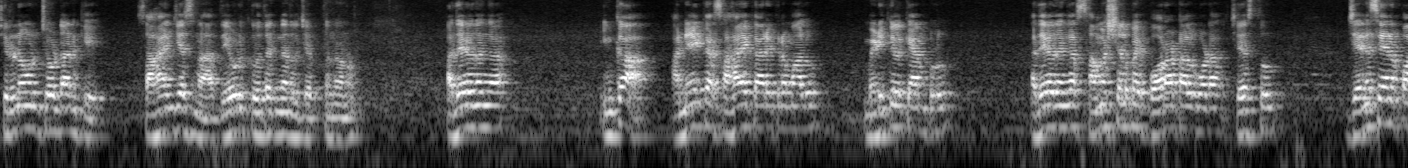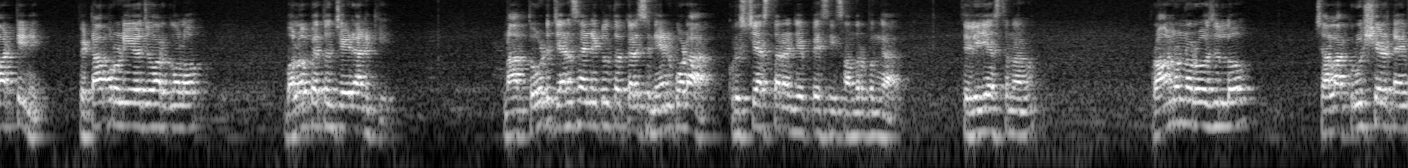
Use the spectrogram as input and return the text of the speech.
చిరునవ్వును చూడడానికి సహాయం చేసిన దేవుడి కృతజ్ఞతలు చెప్తున్నాను. అదేవిధంగా ఇంకా అనేక సహాయ కార్యక్రమాలు మెడికల్ క్యాంపులు అదేవిధంగా సమస్యలపై పోరాటాలు కూడా చేస్తూ జనసేన పార్టీని పిఠాపురం నియోజకవర్గంలో బలోపేతం చేయడానికి. నా తోటి జన సైనికులతో కలిసి నేను కూడా కృషి చేస్తానని చెప్పేసి ఈ సందర్భంగా తెలియజేస్తున్నాను. రానున్న రోజుల్లో చాలా క్రూషియల్ టైం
